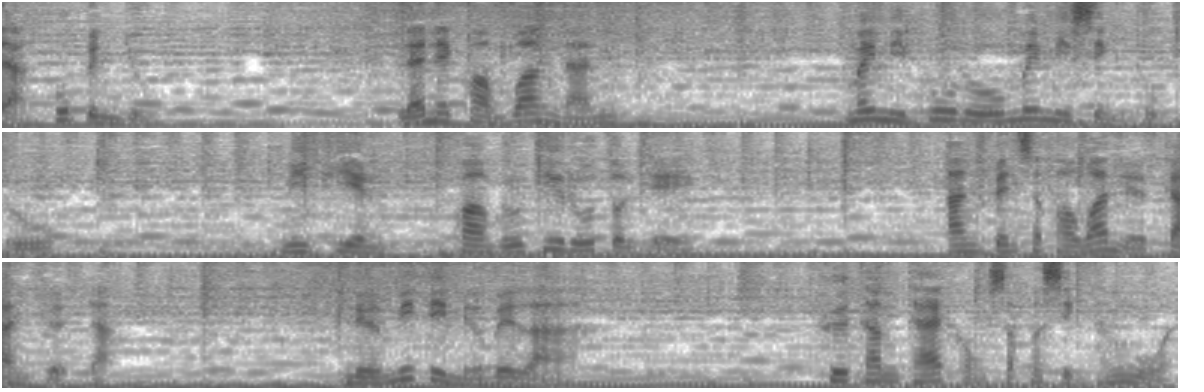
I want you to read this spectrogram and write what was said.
จากผู้เป็นอยู่ และในความว่างนั้น ไม่มีผู้รู้ไม่มีสิ่งถูกรู้ มีเพียงความรู้ที่รู้ตนเอง อันเป็นสภาวะเหนือการเกิดดับ เหนือมิติเหนือเวลา คือธรรมแท้ของสรรพสิ่งทั้งมวล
